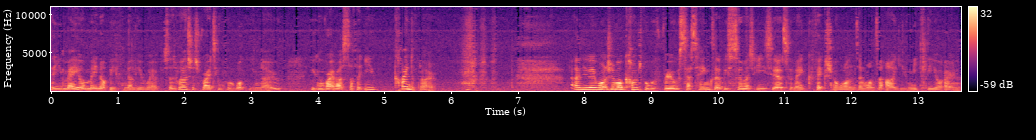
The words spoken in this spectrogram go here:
that you may or may not be familiar with. So as well as just writing from what you know, you can write about stuff that you kind of know. And you know, once you're more comfortable with real settings, it'll be so much easier to make fictional ones and ones that are uniquely your own.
